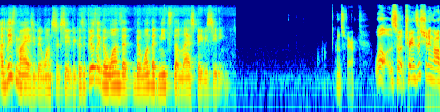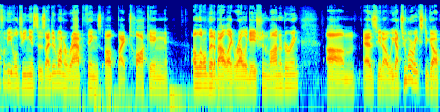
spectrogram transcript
at least in my eyes if they want to succeed because it feels like the ones that the one that needs the less babysitting That's fair. Well, so transitioning off of Evil Geniuses, I did want to wrap things up by talking a little bit about like relegation monitoring. Um, as you know, we got two more weeks to go.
